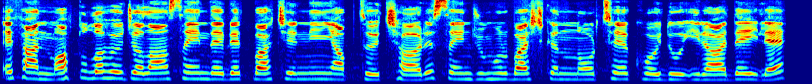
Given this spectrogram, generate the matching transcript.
Efendim Abdullah Öcalan, Sayın Devlet Bahçeli'nin yaptığı çağrı, Sayın Cumhurbaşkanı'nın ortaya koyduğu iradeyle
